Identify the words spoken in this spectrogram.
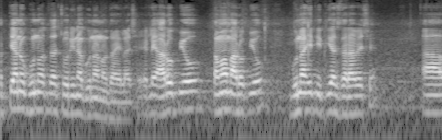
હત્યાનો ગુનો તથા ચોરીના ગુના નોંધાયેલા છે. એટલે આરોપીઓ તમામ આરોપીઓ ગુનાહિત ઇતિહાસ ધરાવે છે. આ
